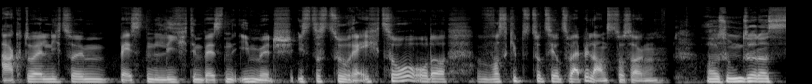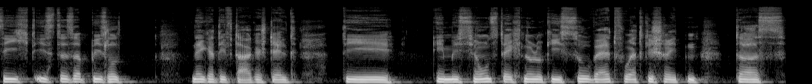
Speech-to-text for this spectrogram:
aktuell nicht so im besten Licht, im besten Image. Ist das zu Recht so oder was gibt es zur CO2-Bilanz zu sagen? Aus unserer Sicht ist es ein bisschen negativ dargestellt. Die Emissionstechnologie ist so weit fortgeschritten, dass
